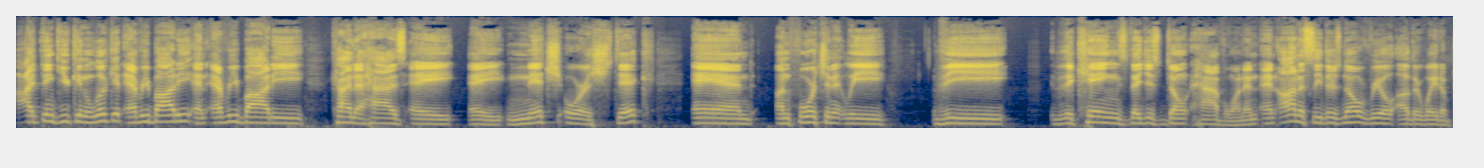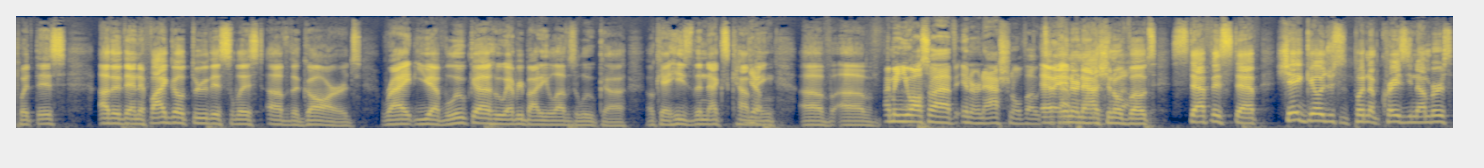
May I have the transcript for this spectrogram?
I- think you can look at everybody and everybody kind of has a a niche or a shtick, and unfortunately, the the Kings they just don't have one. And and honestly, there's no real other way to put this other than if I go through this list of the guards, right? You have Luka, who everybody loves Luka. Okay, he's the next coming of of i mean you also have international votes uh, at that point as international well. votes. Steph is Steph. Shai Gilgeous is putting up crazy numbers.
